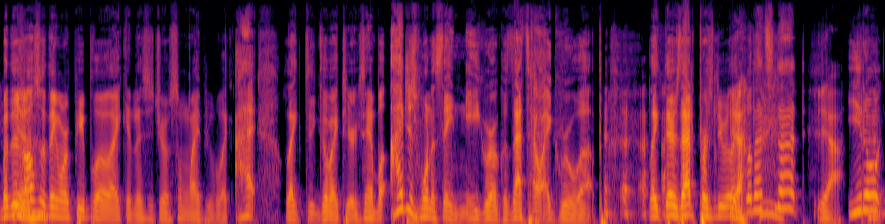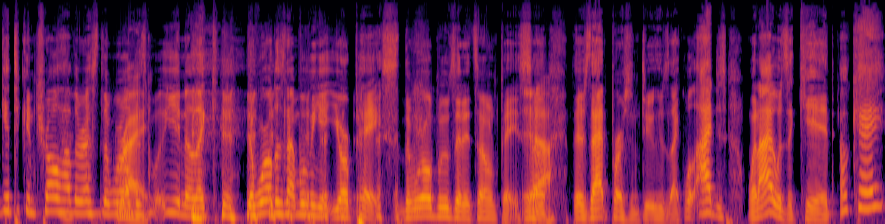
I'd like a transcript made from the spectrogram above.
But there's know, also a thing where people are like, and this is true. Some white people are like, I like to go back to your example. I just want to say Negro because that's how I grew up. like, there's that person who's like, Yeah. well, that's not. Yeah. You don't get to control how the rest of the world is. Right. mo- You know, like the world is not moving at your pace. The world moves at its own pace. Yeah. So there's that person too who's like, well, I just when I was a kid, okay,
